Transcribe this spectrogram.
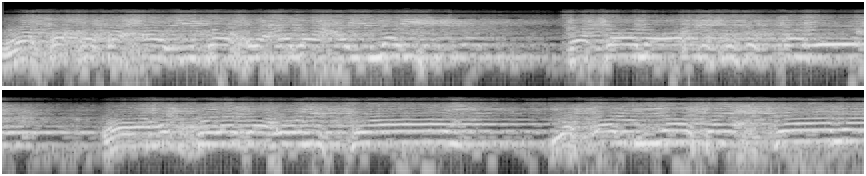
وسقط حاجباه على عينيه. فكان يقف في الطريق ويمد يده للسؤال. يسأل الناس إحسانا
